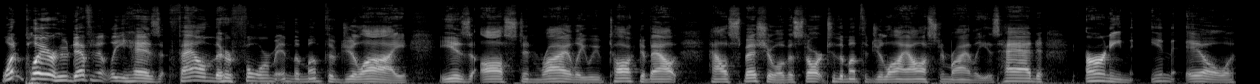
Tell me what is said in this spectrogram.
One player who definitely has found their form in the month of July is Austin Riley. We've talked about how special of a start to the month of July Austin Riley has had, earning NL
